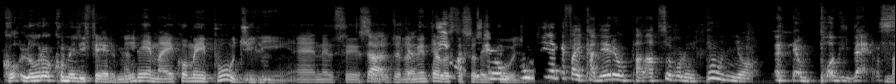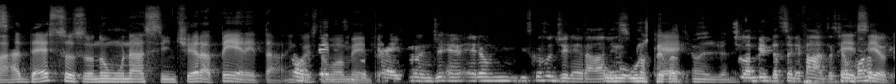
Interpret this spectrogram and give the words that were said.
Co- loro come li fermi? Vabbè, ma è come i pugili, eh, nel senso, Esatto, ragionamento è lo stesso dei sei un pugili. pugile che fai cadere un palazzo con un pugno, è un po' diverso. Ma adesso sono una sincera pereta in No, questo sì, momento. ok, però in ge- era un discorso generale Un- su- un'osservazione del genere. sull'ambientazione fantasy. Sì, Cioè, sì, ok, ok.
